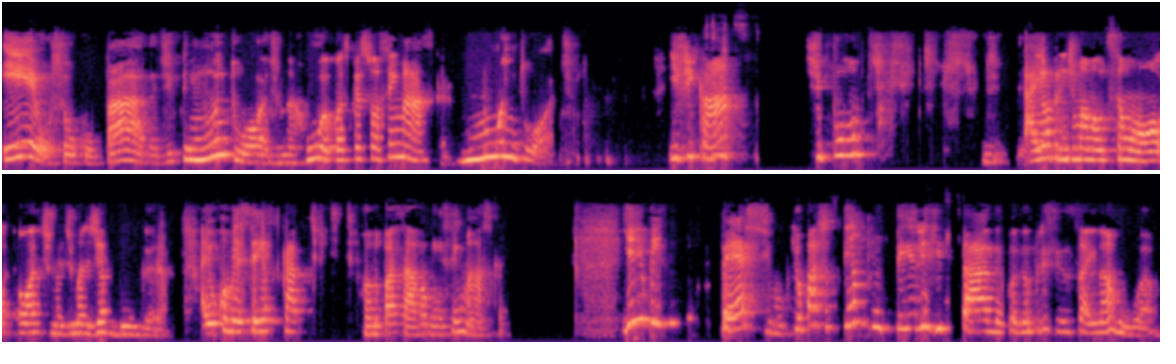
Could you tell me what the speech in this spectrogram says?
eu sou culpada de ter muito ódio na rua com as pessoas sem máscara. Muito ódio. E ficar, tipo, Aí eu aprendi uma maldição ótima de magia búlgara. Aí eu comecei a ficar quando passava alguém sem máscara. E aí eu pensei, péssimo, porque eu passo o tempo inteiro irritada quando eu preciso sair na rua.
